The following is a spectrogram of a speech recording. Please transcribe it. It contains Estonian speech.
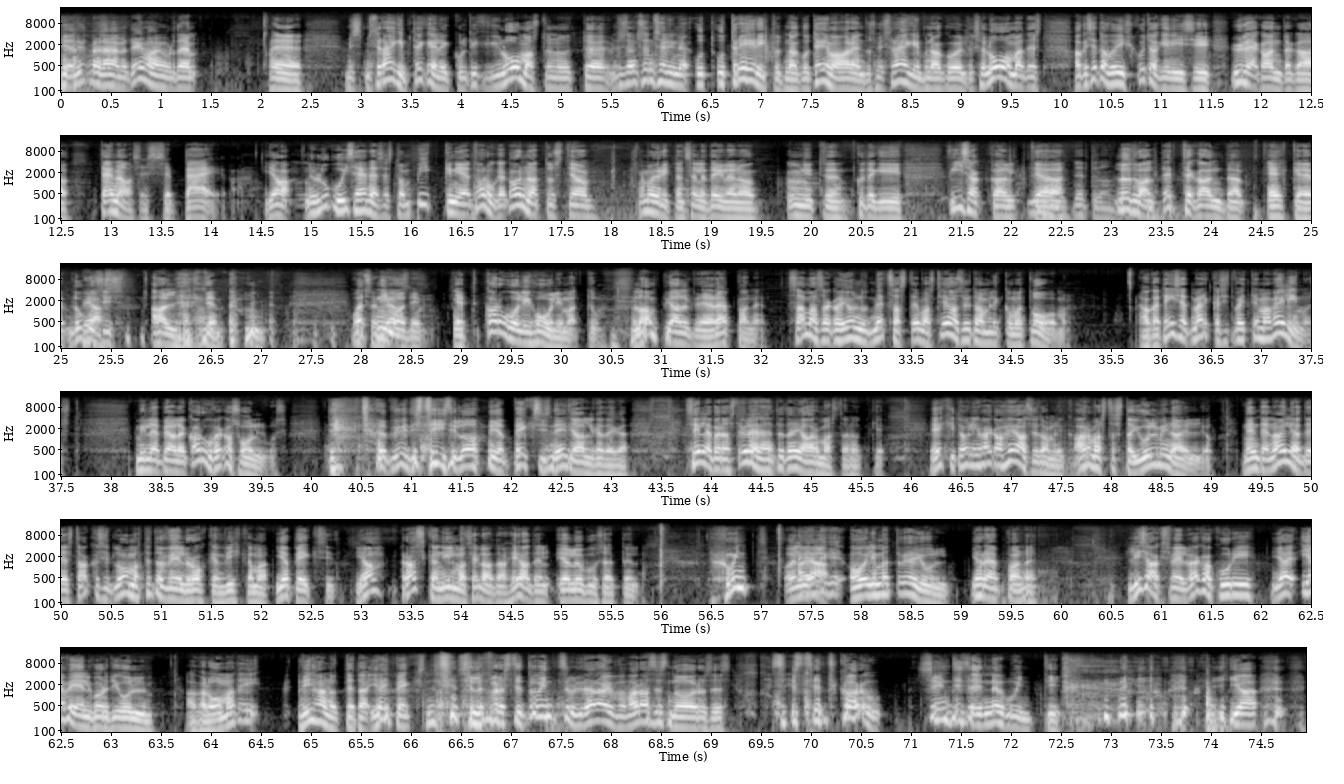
ja nüüd me läheme teema juurde, eh, mis, mis räägib tegelikult ikkagi loomastunud, eh, see on, see on selline ut-, utreeritud nagu teemaarendus, mis räägib, nagu öeldakse, loomadest, aga seda võiks kuidagiviisi üle kanda ka tänasesse päeva. ja lugu iseenesest on pikk, nii et varuge kannatust ja ma üritan selle teile no nüüd kuidagi viisakalt ja Lõdvalt ette kanda. ehk lugu Peast. siis alljärgnev. vot niimoodi, et karu oli hoolimatu, lampjalgne ja räpane, samas aga ei olnud metsas temast heasüdamlikumat looma. aga teised märkasid vaid tema välimust, mille peale karu väga solvus. ta püüdis teisi loomi ja peksis neid jalgadega. sellepärast ülejäänud teda ei armastanudki. ehkki ta oli väga heasüdamlik, armastas ta julmi nalju. Nende naljade eest hakkasid loomad teda veel rohkem vihkama ja peksid. jah, raske on ilmas elada headel ja lõbusatel hunt oli Aa, jaa. jällegi hoolimatu ja julm ja räpane. lisaks veel väga kuri ja, ja veel kord julm, aga loomad ei vihanud teda ja ei peksnud, sellepärast et hunt suri ära juba varases nooruses, sest et karu sündis enne hunti. ja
